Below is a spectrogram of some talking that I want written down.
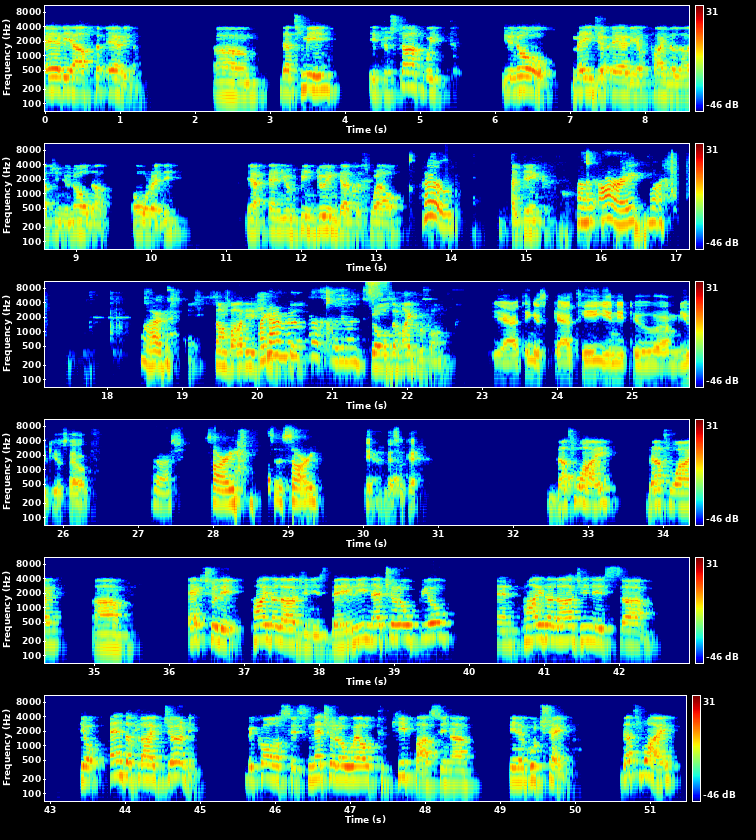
area after area. Um, that's mean if you start with, you know, major area Paidalajin, you know that already. Yeah, and you've been doing that as well. Who? I think. all right. Somebody I gotta move uh, close the microphone. Yeah, I think it's Kathy. You need to uh, mute yourself. Gosh, sorry. so sorry. Yeah, that's okay. That's why, that's why um, actually Paidalajin is daily natural pill and Paidalajin is uh, till end of life journey because it's natural well to keep us in a, in a good shape. That's why,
